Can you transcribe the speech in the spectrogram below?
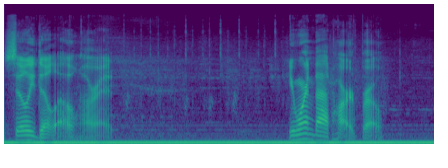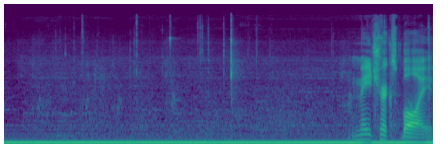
Sillydillo. Alright. You weren't that hard, bro. Matrix Boy.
